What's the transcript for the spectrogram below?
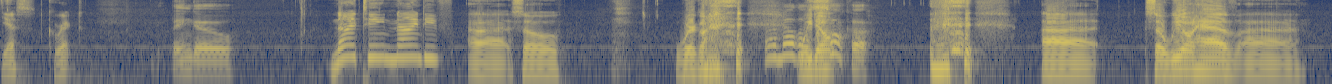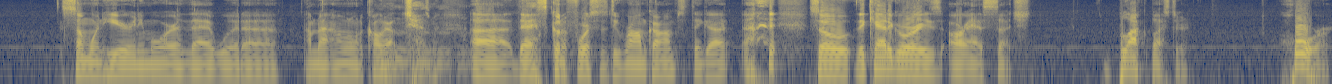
Yes, correct. Bingo. 1990. Uh, so we're gonna. Another We don't- sucker. uh, so we don't have uh someone here anymore that would uh. I'm not. I don't want to call her out, Jasmine. Uh, that's gonna force us to do rom coms. Thank God. so the categories are as such: blockbuster, horror,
